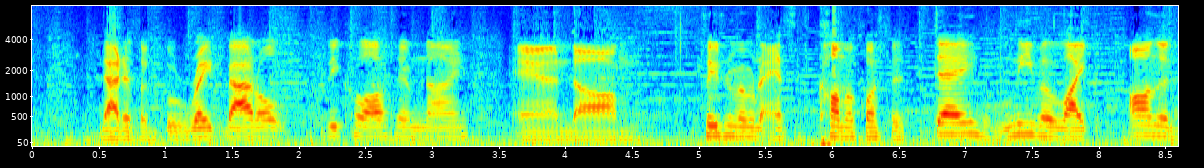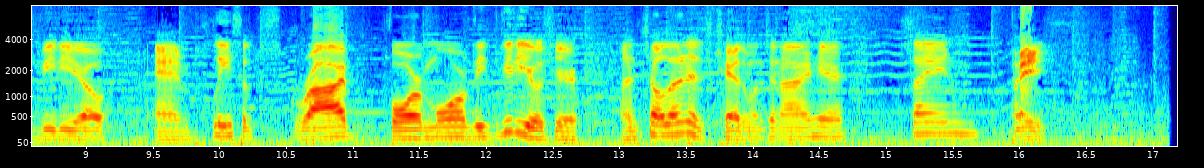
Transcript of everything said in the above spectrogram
That is a great battle, the Colosseum 9, and um, please remember to answer the comment question today, leave a like on this video, and please subscribe for more of these videos here. Until then, it's Kaz129 here, saying peace.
